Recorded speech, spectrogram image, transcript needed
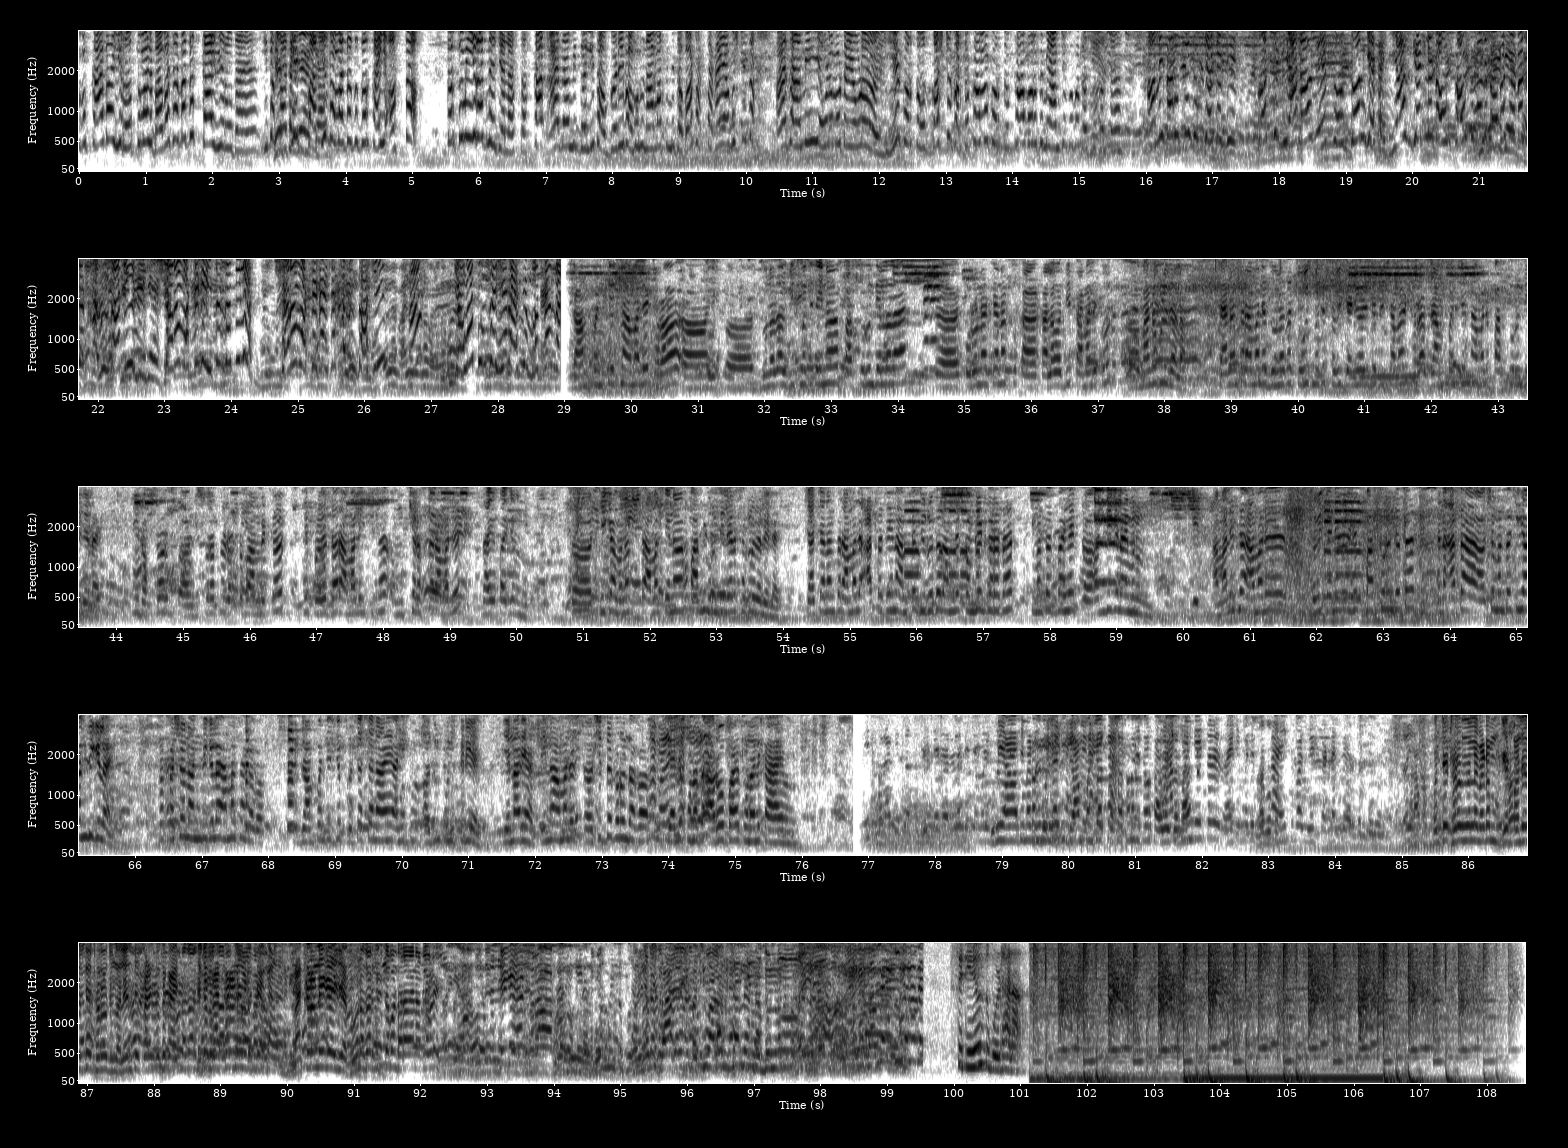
मग का बा विरोध? तुम्हाला बाबासाहेबातच काय विरोध आहे? इथे बाकी बाकी समाजाचं जर काही असतं तर तुम्ही विरोध नाही केला असता. का आज आम्ही दलित आहोत गरीब आहोत म्हणून आम्हाला तुम्ही दबाव टाकता का या गोष्टीचा? आज आम्ही एवढं मोठं एवढं हे करतो कष्ट करतो कामं करतो. का बरं तुम्ही आमच्यासोबत असे करता? आम्ही करत नाही तुमच्या ह्याच्यातली. प्रत्येक या गावात एक सोडून दोन गेट आहेत. याच गेटले काऊन काऊन तुम्हाला बाबासाहेबाच्या खालून जायची शरम वाटते का इतर जातील? शरम वाटते का इथे खालून जायची? जेव्हा तुमचं हे राहते मतदान ग्रामपंचायतनं आम्हाला ठराव एक, दोन हजार वीसमध्ये त्यानं पास करून दिलेला कोरोनाच्या ना तो का कालावधीत आम्हाला तो मागापुढे झाला. त्यानंतर आम्हाला दोन हजार चोवीसमध्ये सव्वीस जानेवारीच्या दिवशी आम्हाला ठराव ग्रामपंचायतनं आम्हाला पास करून दिलेला आहे. की डॉक्टर विश्वरत्न डॉक्टर बाबा आंबेडकर हे प्रवेशद्वार आम्हाला इथेचा मुख्य रस्त्यावर आम्हाला राहिले पाहिजे म्हणून. तर ठीक आहे म्हणत तर आम्हाला त्यानं पास करून दिलेलं सगळं झालेलं आहे. त्याच्यानंतर आम्हाला आता त्यानं आमच्याच विरोधात आम्हाला कंप्लेंट करत आहात की म्हणतात बा हे अनलिगल आहे म्हणून. आम्हाला स आम्हाला सव्वीस जानेवारी हेच पास करून देतात आणि आता असे म्हणतात की हे अनलिगल आहे तर कशानं अनलिगल आहे आम्हाला सांगा बा. ग्रामपंचायत जे प्रशासन आहे आणि अजून कोणीतरी आहे येणारे आहेत त्यांना आम्हाला सिद्ध करून दाखवा याला कोणाचा आरोप आहे कोणाला काय आहे म्हणून. तुम्ही याआधी मॅडम बोलल्या की ग्रामपंचायत प्रशासनच याच्यावर कारवाई करणार. पण ते ठरवून झालं मॅडम गेट बांधायचं ते ठरवून झाले. आणि ते काढायचं कसं काय? त्याच्यात राजकारण नाही वाटत. राजकारण नाही. काय याच्यात दोन हजार वीसचा पण ठराव आहे ना आपल्याकडे? ठीक आहे हा ठराव आपल्या सचिवाला विचारले सिटी न्यूज बुलढाणा.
